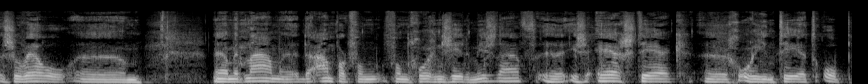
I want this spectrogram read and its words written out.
zowel nou ja, met name de aanpak van, van georganiseerde misdaad is erg sterk georiënteerd op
